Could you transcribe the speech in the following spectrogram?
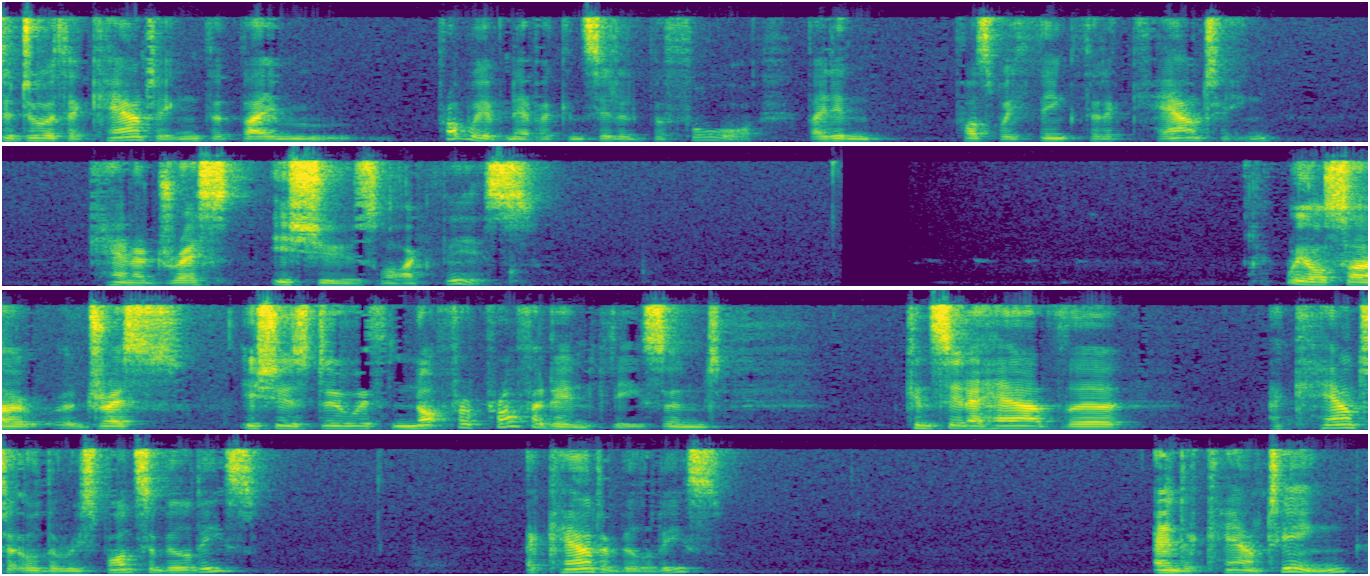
to do with accounting that they probably have never considered before. They didn't possibly think that accounting can address issues like this. We also address issues to do with not-for-profit entities and consider how the account or the responsibilities, accountabilities, and accounting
